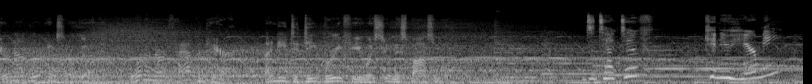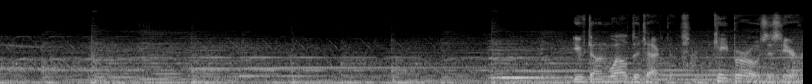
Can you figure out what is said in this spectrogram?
you're not looking so good. What on earth happened here? I need to debrief you as soon as possible. Detective? Can you hear me? You've done well, Detective. Kate Burrows is here,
